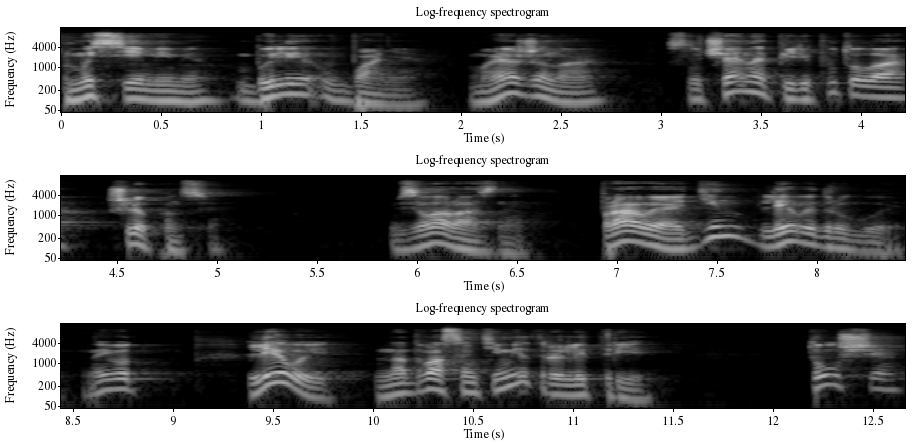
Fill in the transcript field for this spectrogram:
мы с семьями были в бане. Моя жена случайно перепутала шлепанцы. Взяла разные. Правый один, левый другой. Ну и вот левый на 2 сантиметра или 3 толще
